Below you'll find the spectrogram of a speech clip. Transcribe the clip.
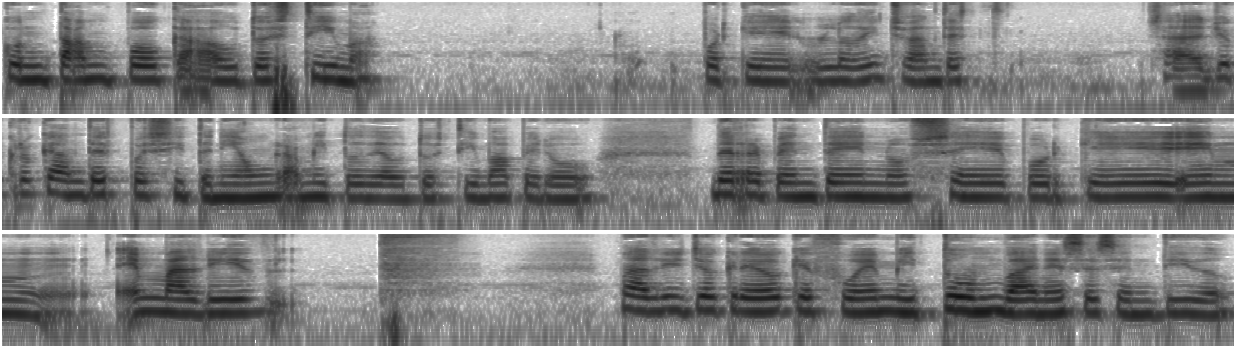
con tan poca autoestima. Porque lo dicho antes, o sea, yo creo que antes pues sí tenía un gramito de autoestima, pero de repente no sé por qué en, en Madrid... Madrid yo creo que fue mi tumba en ese sentido.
